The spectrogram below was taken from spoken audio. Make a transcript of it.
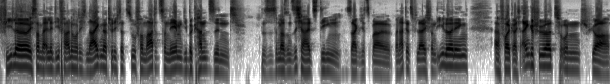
Viele, ich sage mal, L&D-Verantwortliche neigen natürlich dazu, Formate zu nehmen, die bekannt sind. Das ist immer so 'n Sicherheitsding, sage ich jetzt mal. Man hat jetzt vielleicht schon E-Learning erfolgreich eingeführt und, ja,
